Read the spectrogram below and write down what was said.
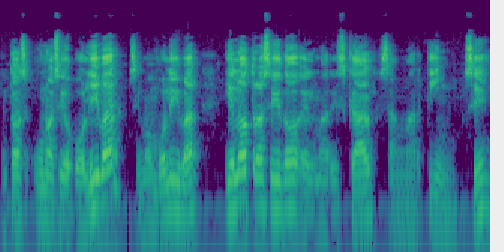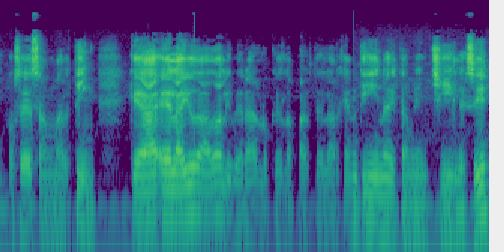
Entonces, uno ha sido Bolívar, Simón Bolívar, y el otro ha sido el mariscal San Martín, ¿sí? José San Martín, que él ha ayudado a liberar lo que es la parte de la Argentina y también Chile, ¿sí?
